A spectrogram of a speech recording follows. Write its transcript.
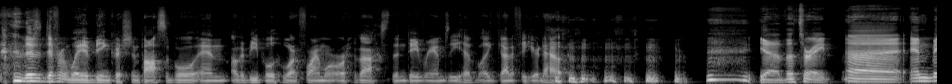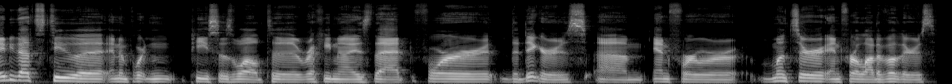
there's a different way of being Christian possible, and other people who are far more orthodox than Dave Ramsey have like got it figured out. yeah, that's right, uh, and maybe that's too uh, an important piece as well to recognize that for the Diggers um, and for Munzer and for a lot of others.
